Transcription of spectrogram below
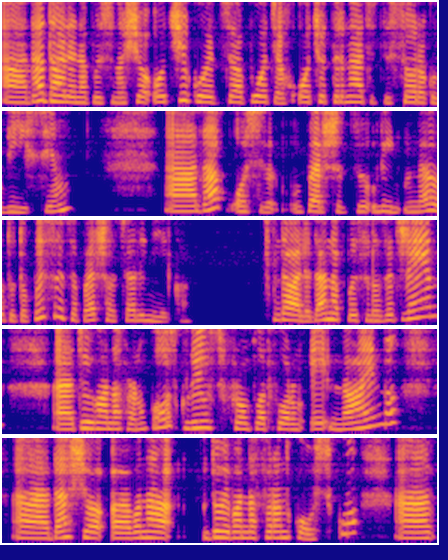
А, да, далі написано, що очікується потяг о 14.48. А, да, ось перша да, тут описується перша ця лінійка. Далі да, написано The train е, to Ivano-Frankivsk leaves from platform 9, е, да, що е, вона до Івано-Франковську, е,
